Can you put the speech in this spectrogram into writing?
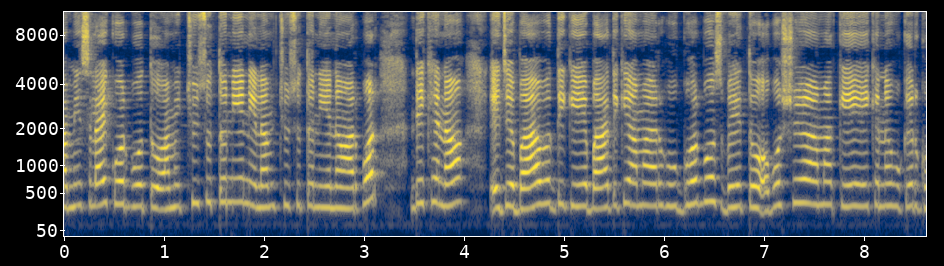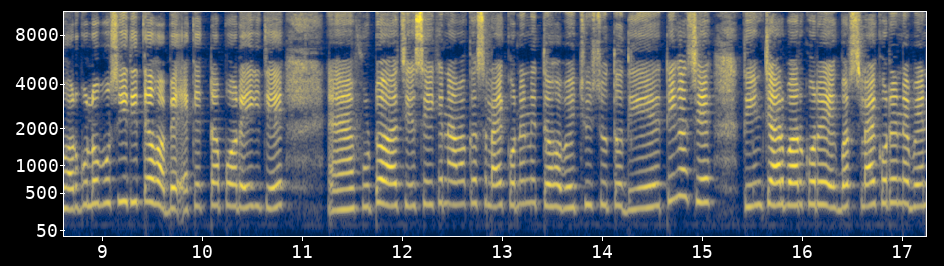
আমি সেলাই করব। তো আমি চুই সুতো নিয়ে নিলাম। চুই সুতো নিয়ে নেওয়ার পর দেখে নাও, এই যে বা দিকে বা দিকে আমার হুক ঘর বসবে। তো অবশ্যই আমাকে এখানে হুকের ঘরগুলো বসিয়ে দিতে হবে। এক একটা পর এই যে ফুটো আছে, সেইখানে আমাকে সেলাই করে নিতে হবে। চুই সুতো দিয়ে, ঠিক আছে? তিন, চারবার করে একবার সেলাই করে নেবেন।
